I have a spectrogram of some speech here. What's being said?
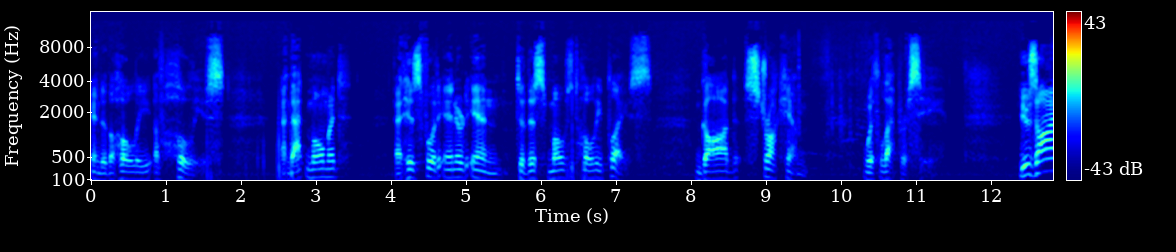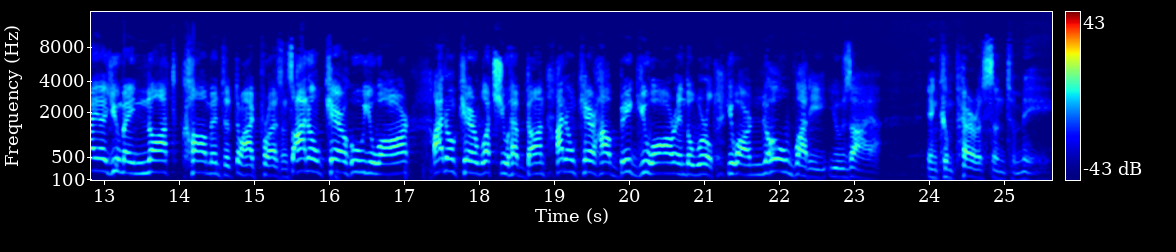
into the Holy of Holies. And that moment, at his foot entered in to this most holy place, God struck him with leprosy. Uzziah, you may not come into my presence. I don't care who you are. I don't care what you have done. I don't care how big you are in the world. You are nobody, Uzziah in comparison to me.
